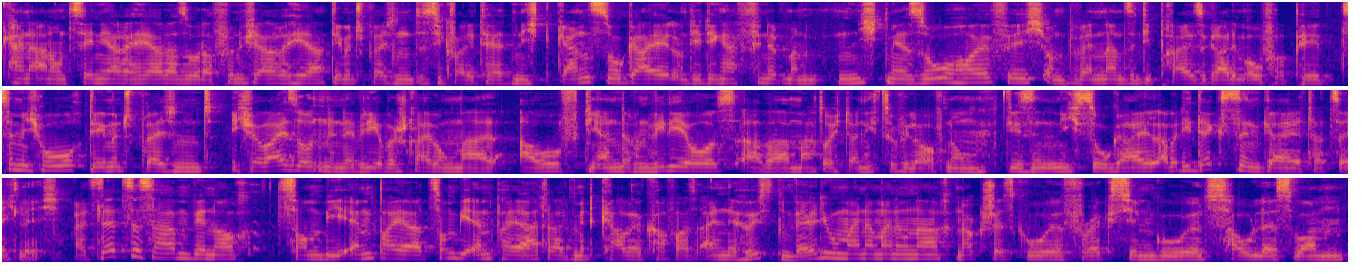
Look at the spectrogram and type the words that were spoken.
keine Ahnung, zehn Jahre her oder so oder fünf Jahre her. Dementsprechend ist die Qualität nicht ganz so geil und die Dinger findet man nicht mehr so häufig und wenn, dann sind die Preise gerade im OVP ziemlich hoch. Dementsprechend, ich verweise unten in der Videobeschreibung mal auf die anderen Videos, aber macht euch da nicht zu viel Hoffnung. Die sind nicht so geil, aber die Decks sind geil tatsächlich. Als letztes haben wir noch Zombie Empire. Zombie Empire hat halt mit Kabel Koffers einen der höchsten Value meiner Meinung nach. Noxious Ghoul, Phyrexian Ghoul, Soulless One.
